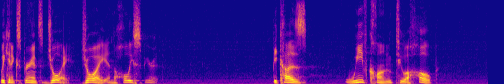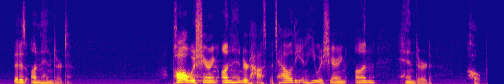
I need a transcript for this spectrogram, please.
we can experience joy, joy in the Holy Spirit. Because we've clung to a hope that is unhindered. Paul was sharing unhindered hospitality and he was sharing unhindered hope.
